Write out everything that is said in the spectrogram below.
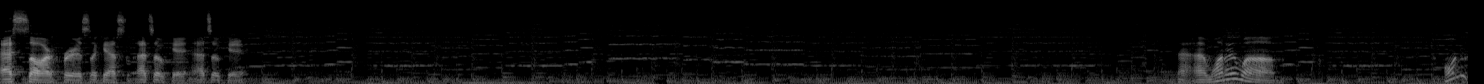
SR first, I guess that's okay, that's okay. I want to, um... I want to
